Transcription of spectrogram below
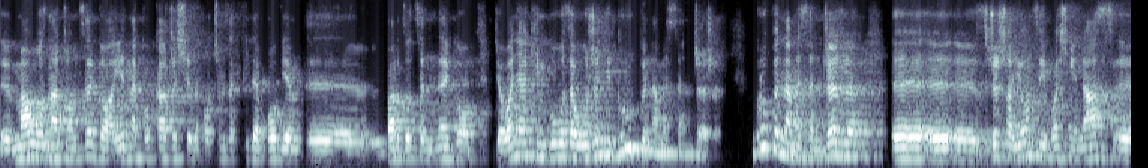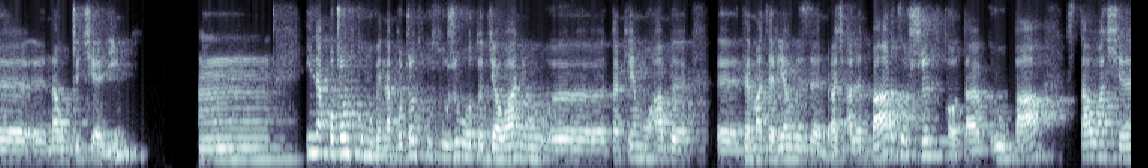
e, mało znaczącego, a jednak okaże się, o czym za chwilę powiem, e, bardzo cennego działania, jakim było założenie grupy na Messengerze. grupy na Messengerze e, e, e, zrzeszającej właśnie nas, e, e, nauczycieli. Mm, I na początku mówię, na początku służyło to działaniu e, takiemu, aby e, te materiały zebrać, ale bardzo szybko ta grupa stała się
